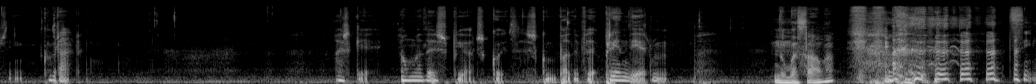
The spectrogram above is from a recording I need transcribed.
Sim, cobrar. Acho que é uma das piores coisas que me podem fazer. Prender-me. Numa sala? Sim,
